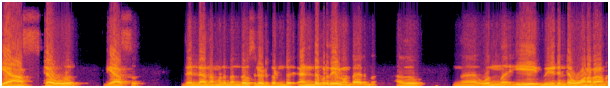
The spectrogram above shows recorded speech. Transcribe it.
ഗ്യാസ് സ്റ്റൗവ് ഗ്യാസ് ഇതെല്ലാം നമ്മൾ ബന്ധോസിൽ എടുത്തിട്ടുണ്ട്. രണ്ട് പ്രതികളുണ്ടായിരുന്നു. അത് ഒന്ന് ഈ വീടിന്റെ ഓണറാണ്.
